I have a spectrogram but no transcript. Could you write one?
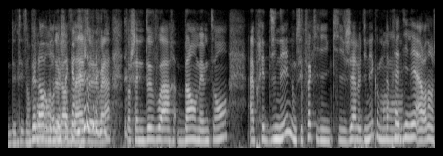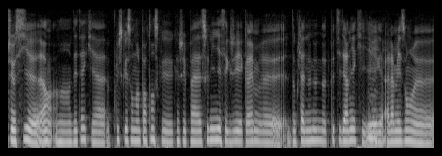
de, tes enfants, de l'ordre de, chacun. âges. voilà. Tu enchaînes devoirs, bain en même temps. Après dîner, donc c'est toi qui, qui gère le dîner comment Après dîner, alors non, j'ai aussi euh, un, détail qui a plus que son importance que, que j'ai pas souligné, c'est que j'ai quand même euh, donc la nounou de notre petit dernier qui est mm. à la maison euh,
